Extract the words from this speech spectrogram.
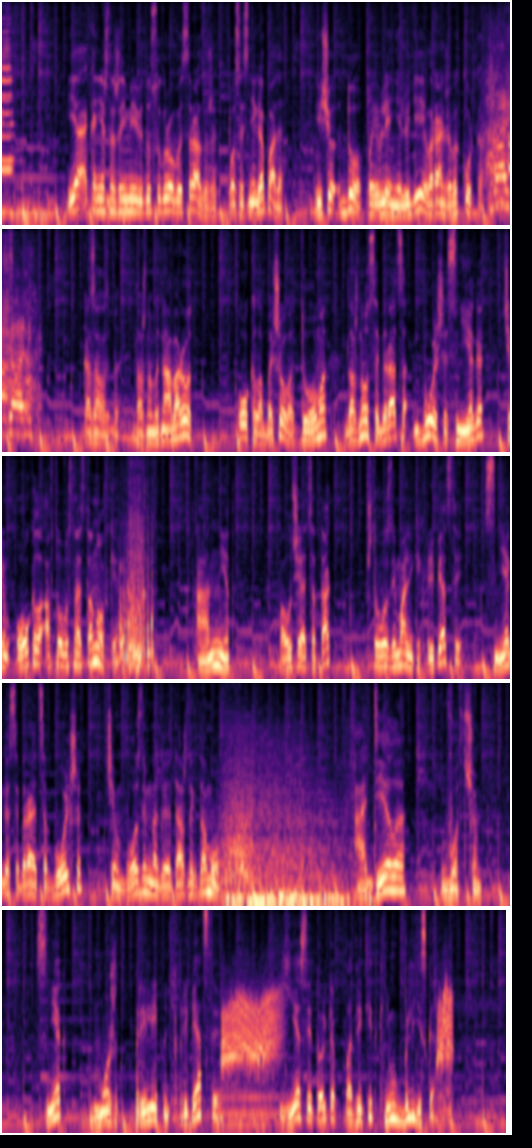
Я, конечно же, имею в виду сугробы сразу же, после снегопада. Еще до появления людей в оранжевых куртках. Начальник. Казалось бы, должно быть наоборот. Около большого дома должно собираться больше снега, чем около автобусной остановки. А нет. Получается так, что возле маленьких препятствий снега собирается больше, чем возле многоэтажных домов. А дело вот в чем. Снег может прилипнуть к препятствию, если только подлетит к нему близко.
